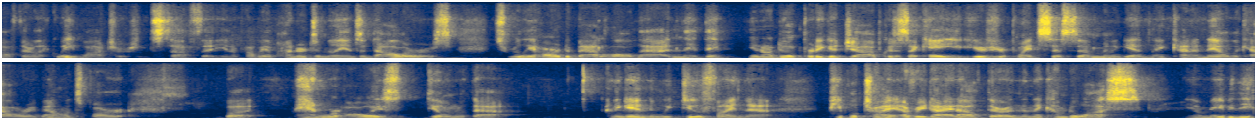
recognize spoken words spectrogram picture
out there like Weight Watchers and stuff that, you know, probably have hundreds of millions of dollars. It's really hard to battle all that. And they, they you know, do a pretty good job because it's like, hey, here's your point system. And again, they kind of nail the calorie balance part. But man, we're always dealing with that. And again, we do find that people try every diet out there and then they come to us. You know, maybe they,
